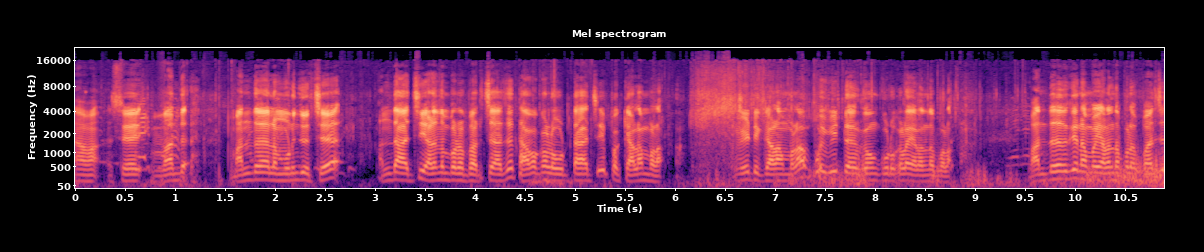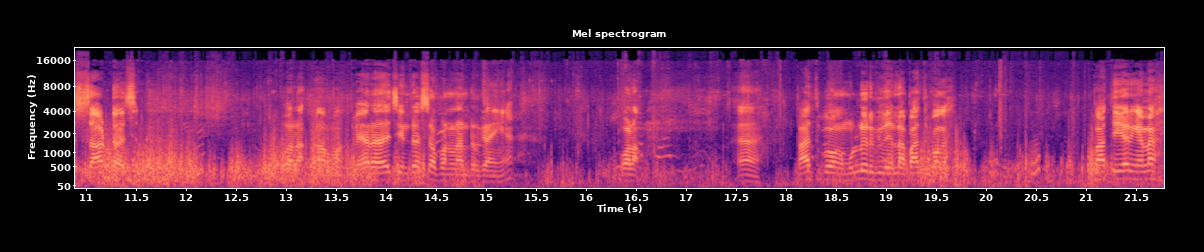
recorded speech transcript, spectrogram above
ஆமாம் சரி. வந்த வந்த வேலை முடிஞ்சிருச்சு. வந்தாச்சு இழந்த பழம் பறிச்சாச்சு தவக்கலை விட்டாச்சு இப்போ கிளம்பலாம். வீட்டுக்கு கிளம்பலாம் போய் வீட்டில் இருக்கவங்க கொடுக்கலாம் இழந்த பழம் வந்ததுக்கு நம்ம இழந்த பழம் பறித்து சாப்பிட்டாச்சு. போகலாம் ஆமாம் வேறு ஏதாச்சும் இன்ட்ரெஸ்ட்டாக பண்ணலான்னு இருக்காங்க. போகலாம் ஆ பார்த்து போங்க முள் இருக்குது எல்லாம் பார்த்து போங்க. பார்த்து ஏறுங்க எல்லாம்.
